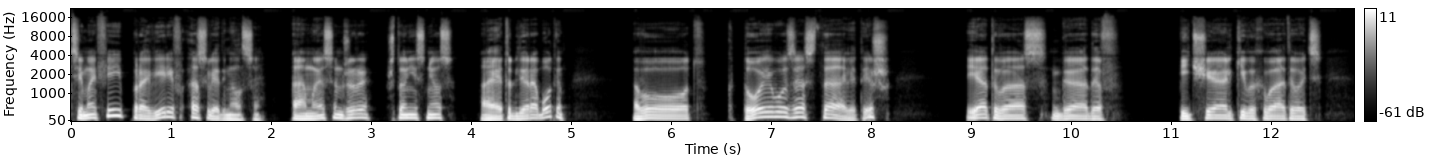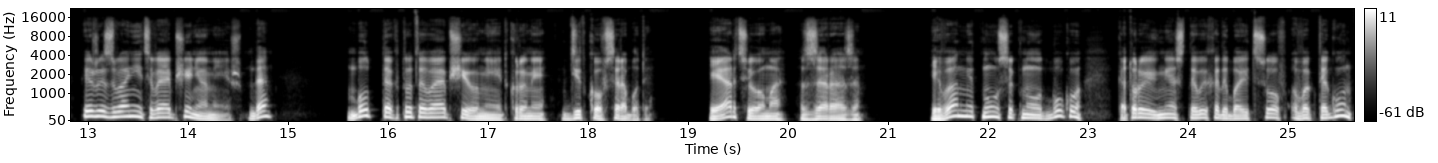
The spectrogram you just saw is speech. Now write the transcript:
Тимофей, проверив, осведомился. А мессенджеры что не снес? А это для работы? Вот, кто его заставит, ишь? И от вас, гадов, печальки выхватывать. Ты же звонить вообще не умеешь, да? Будто кто-то вообще умеет, кроме детков с работы. И Артема, зараза. Иван метнулся к ноутбуку, который вместо выхода бойцов в октагон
